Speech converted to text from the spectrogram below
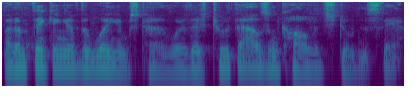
But I'm thinking of the Williamstown, where there's 2,000 college students there.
